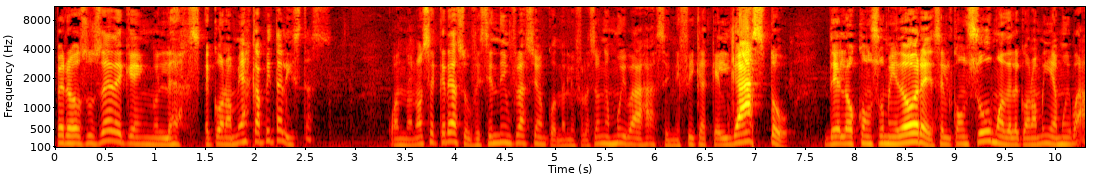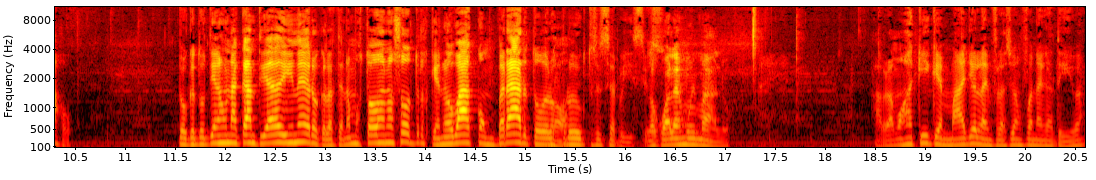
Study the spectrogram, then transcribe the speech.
Pero sucede que en las economías capitalistas, cuando no se crea suficiente inflación, cuando la inflación es muy baja, significa que el gasto de los consumidores, el consumo de la economía es muy bajo. Porque tú tienes una cantidad de dinero que la tenemos todos nosotros que no va a comprar todos los productos y servicios. Lo cual es muy malo. Hablamos aquí que en mayo la inflación fue negativa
